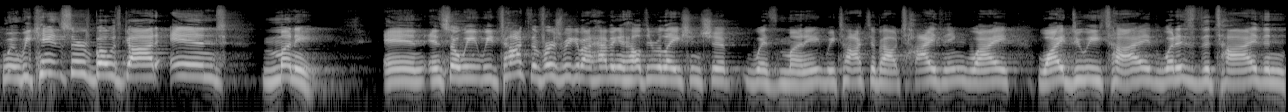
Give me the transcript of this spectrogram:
We, we can't serve both God and money. And, and so we, we talked the first week about having a healthy relationship with money. We talked about tithing. Why, why do we tithe? What is the tithe? And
